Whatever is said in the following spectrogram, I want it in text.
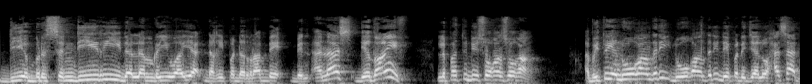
Dia bersendiri dalam riwayat daripada Rabi' bin Anas, dia daif. Lepas tu dia seorang-seorang. Habis itu yang dua orang tadi, dua orang tadi daripada jalur Hasan.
